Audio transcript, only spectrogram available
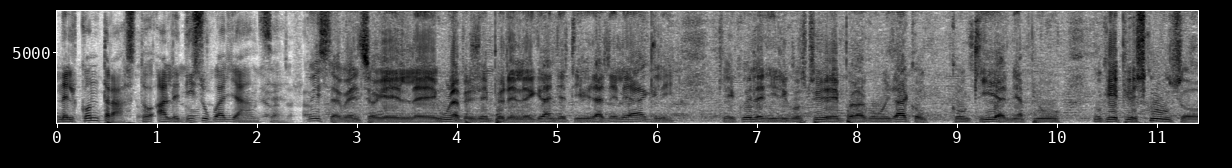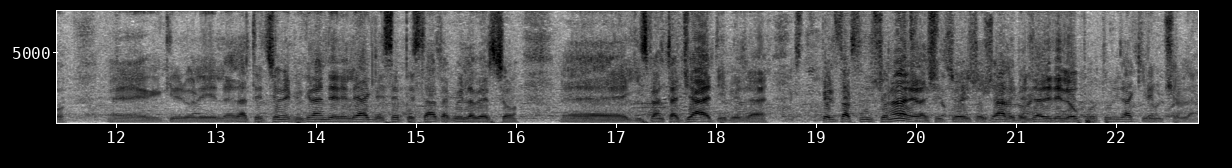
nel contrasto alle disuguaglianze. Questa penso che è una per esempio delle grandi attività delle ACLI che è quella di ricostruire la comunità con, con chi, più, con chi è più escluso, eh, l'attenzione più grande delle Agli è sempre stata quella verso eh, gli svantaggiati per, per, far funzionare l'ascensione sociale, per dare delle opportunità a chi non ce l'ha.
